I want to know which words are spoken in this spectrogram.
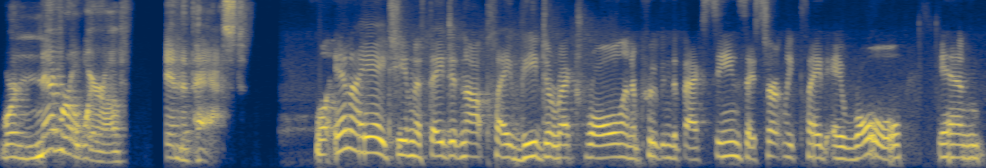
were never aware of in the past. Well, NIH, even if they did not play the direct role in approving the vaccines, they certainly played a role in,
